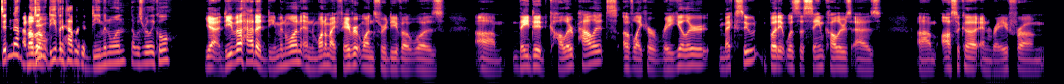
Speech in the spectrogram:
Didn't have Another- didn't D.Va have like a demon one that was really cool? yeah, D.Va had a demon one, and one of my favorite ones for D.Va was um they did color palettes of like her regular mech suit, but it was the same colors as um Asuka and Rei from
